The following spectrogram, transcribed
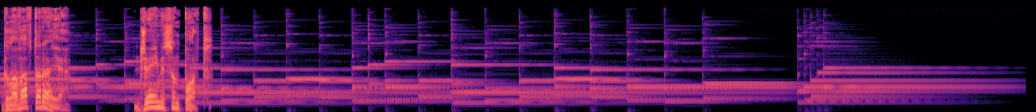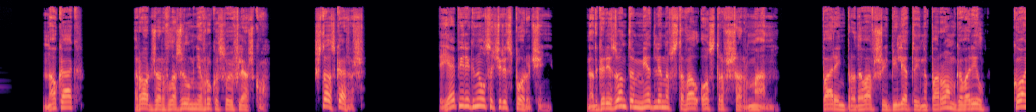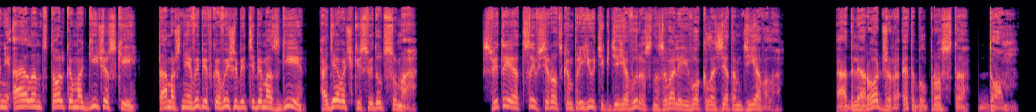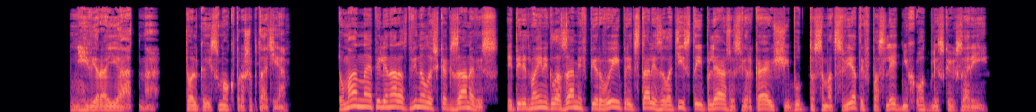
Глава вторая. Джеймисон Порт. «Ну как?» Роджер вложил мне в руку свою фляжку. «Что скажешь?» Я перегнулся через поручень. Над горизонтом медленно вставал остров Шарман. Парень, продававший билеты на паром, говорил, «Кони-Айленд только магический, тамошняя выпивка вышибет тебе мозги, а девочки сведут с ума». Святые отцы в сиротском приюте, где я вырос, называли его клозетом дьявола. А для Роджера это был просто дом. «Невероятно!» — только и смог прошептать я. Туманная пелена раздвинулась, как занавес, и перед моими глазами впервые предстали золотистые пляжи, сверкающие, будто самоцветы в последних отблесках зари.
